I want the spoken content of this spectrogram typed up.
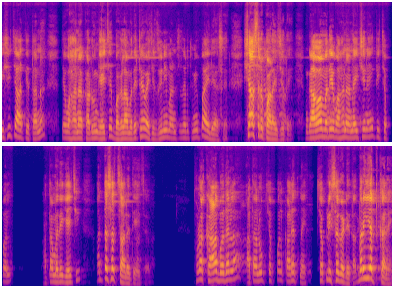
एशीच्या आत येताना ते वाहनं काढून घ्यायचे बगलामध्ये ठेवायचे. जुनी माणसं जर तुम्ही पाहिली असेल शास्त्र पाळायचे ते. गावामध्ये वाहन आणायची नाही ती चप्पल हातामध्ये घ्यायची आणि तसंच चालत यायचं. थोडा काळ बदलला आता लोक चप्पल काढत नाही चपली सगट येतात बरं येत का नाही?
